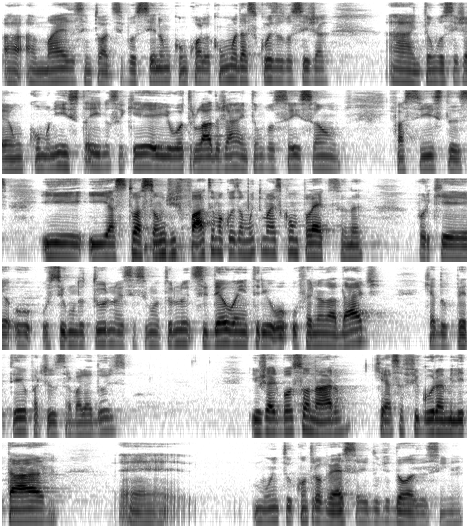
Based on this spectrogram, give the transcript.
a, a- mais acentuada. Se você não concorda com uma das coisas, você já. Ah, então você já é um comunista e não sei o quê, e o outro lado já, ah, então vocês são fascistas. E, e a situação, de fato, é uma coisa muito mais complexa, né? Porque o, o segundo turno, esse segundo turno se deu entre o, o Fernando Haddad, que é do PT, o Partido dos Trabalhadores, e o Jair Bolsonaro, que é essa figura militar é, muito controversa e duvidosa, assim, né?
